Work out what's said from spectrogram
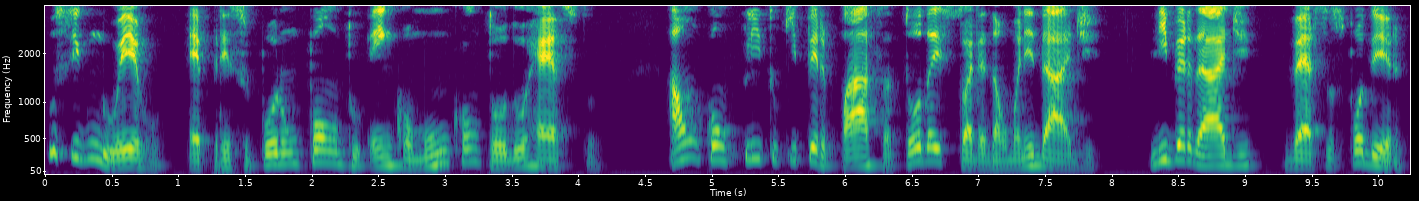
O segundo erro é pressupor um ponto em comum com todo o resto. Há um conflito que perpassa toda a história da humanidade: liberdade versus poder.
